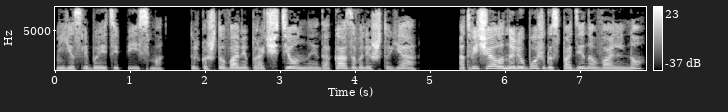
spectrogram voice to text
Если бы эти письма, только что вами прочтенные, доказывали, что я отвечала на любовь господина Вально,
